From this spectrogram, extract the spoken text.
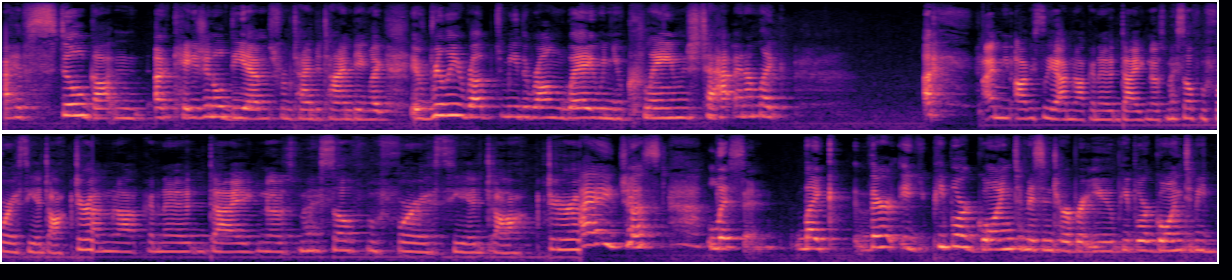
I have still gotten occasional DMs from time to time being like, it really rubbed me the wrong way when you claimed to have, and I'm like, I mean, obviously I'm not gonna diagnose myself before I see a doctor. I'm not gonna diagnose myself before I see a doctor. I just, listen, like there people are going to misinterpret you. People are going to be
